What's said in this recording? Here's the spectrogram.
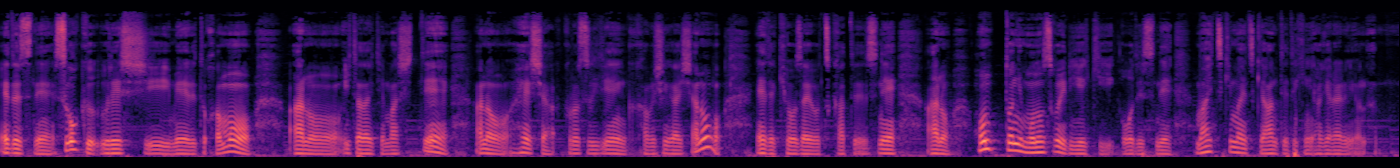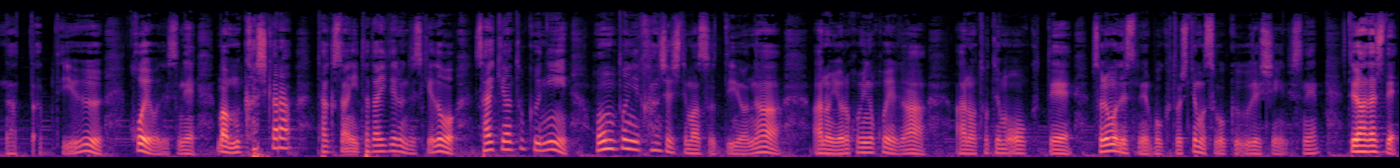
えっ、ー、とですね、すごく嬉しいメールとかも、あの、いただいてまして、あの、弊社、クロスリテイリング株式会社の、えっ、ー、と、教材を使ってですね、あの、本当にものすごい利益をですね、毎月毎月安定的に上げられるような、なったっていう声をですね、まあ昔からたくさんいただいてるんですけど、最近は特に本当に感謝してますっていうような、あの、喜びの声が、あの、とても多くて、それもですね、僕としてもすごく嬉しいんですね。という話で、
